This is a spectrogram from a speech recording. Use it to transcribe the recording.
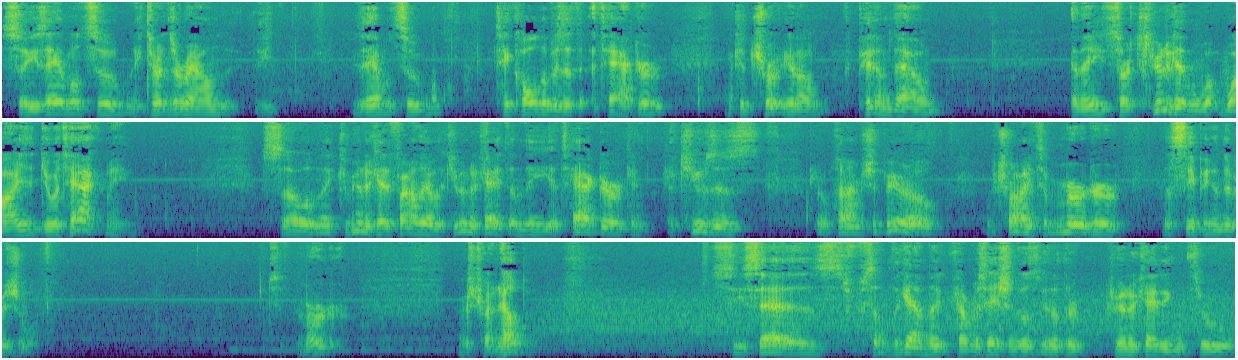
So he's able to. He turns around. He, he's able to take hold of his attacker and control. You know, pin him down. And then he starts communicating, "Wh- why did you attack me? So they communicate, finally able to communicate, and the attacker can, accuses Reb Chaim Shapiro of trying to murder the sleeping individual. Is murder. I was trying to help him. So he says, so again, the conversation goes, you know, they're communicating through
